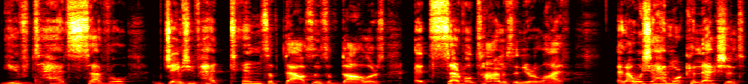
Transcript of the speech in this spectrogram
You've had several. James, you've had tens of thousands of dollars at several times in your life. And I wish I had more connections.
